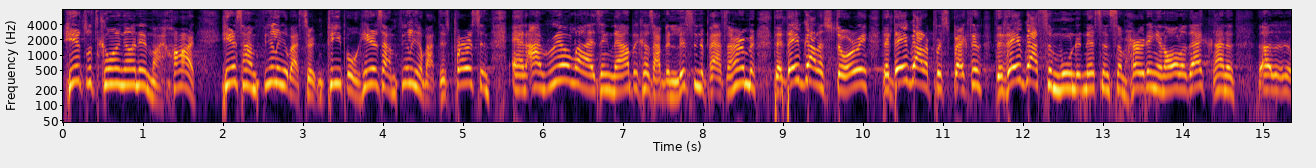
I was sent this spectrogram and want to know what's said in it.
here's what's going on in my heart. Here's how I'm feeling about certain people. Here's how I'm feeling about this person. And I'm realizing now, because I've been listening to Pastor Hurmon, that they've got a story, that they've got a perspective, that they've got some woundedness and some hurting and all of that kind of. Uh,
